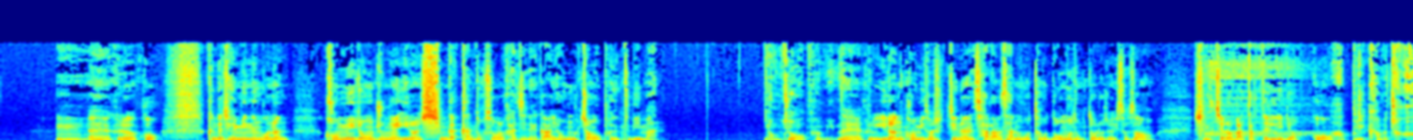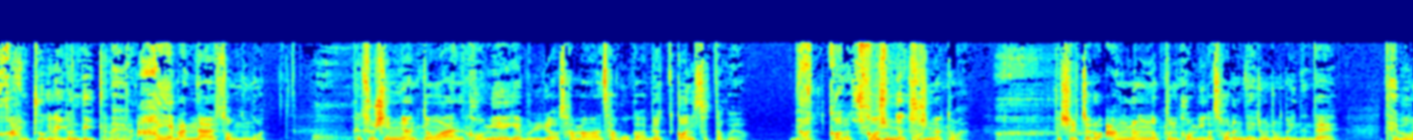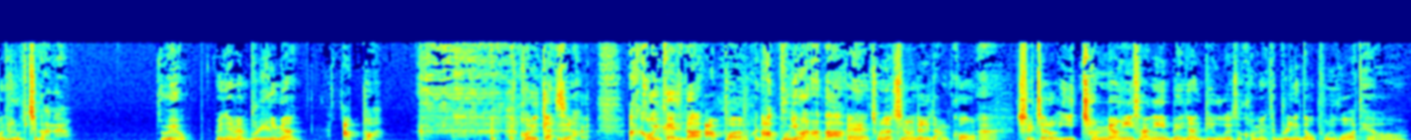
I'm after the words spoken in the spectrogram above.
음. 예, 그래갖고 근데 재밌는 거는 거미종 중에 이런 심각한 독성을 가진 애가 0.5% 미만. 0.5% 미만. 네, 그리고 이런 거미 서식지는 사람 사는 곳하고 너무 동떨어져 있어서 실제로 맞닥뜨릴 일이 없고 아프리카 뭐 저 안쪽이나 이런 데 있다는 네, 거죠. 아예 만날 수 없는 곳. 그 수십 년 동안 거미에게 물려 사망한 사고가 몇 건 있었다고요. 몇 건, 몇 수십 건, 년 동안. 수십 년 동안. 그 실제로 악명 높은 거미가 34종 정도 있는데 대부분 해롭지가 않아요. 왜요? 왜냐면 물리면 아파. 거기까지야. 아, 거기까지다? 아파요, 그냥. 아프기만 하다. 예, 전혀 치명적이지 않고 네. 실제로 2,000명 이상이 매년 미국에서 거미한테 물린다고 보고가 돼요.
